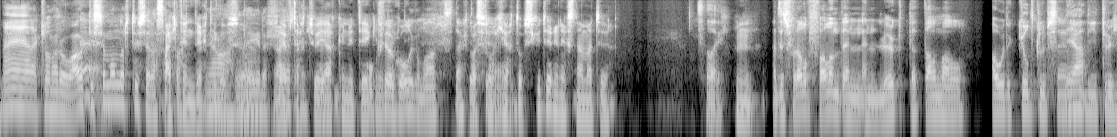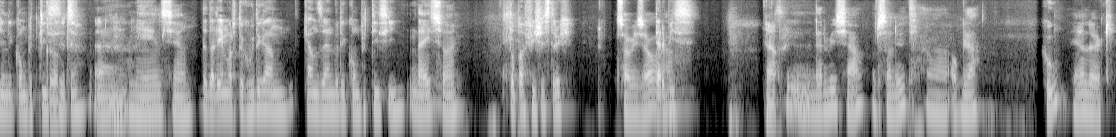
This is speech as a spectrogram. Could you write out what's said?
Ah, ja, dat klopt. Maar hoe oud is hem ondertussen? Dat zal toch- 38 ja, of zo. de Hij heeft 40. daar twee jaar kunnen tekenen. Ook veel golen gemaakt. Dacht Het was vorig jaar top schutter in eerste amateur. zalig. Hm. Het is vooral opvallend en, en leuk dat het allemaal oude cultclubs zijn Ja. die terug in die competitie Klopt. zitten. Eens, ja. Dat alleen maar te goede gaan, kan zijn voor die competitie. Dat is zo. hè. Topaffiches terug. Sowieso. Derbies. Ja. Ja. Derbies, ja, absoluut. Eh, ook dat. Goed. Heel leuk.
